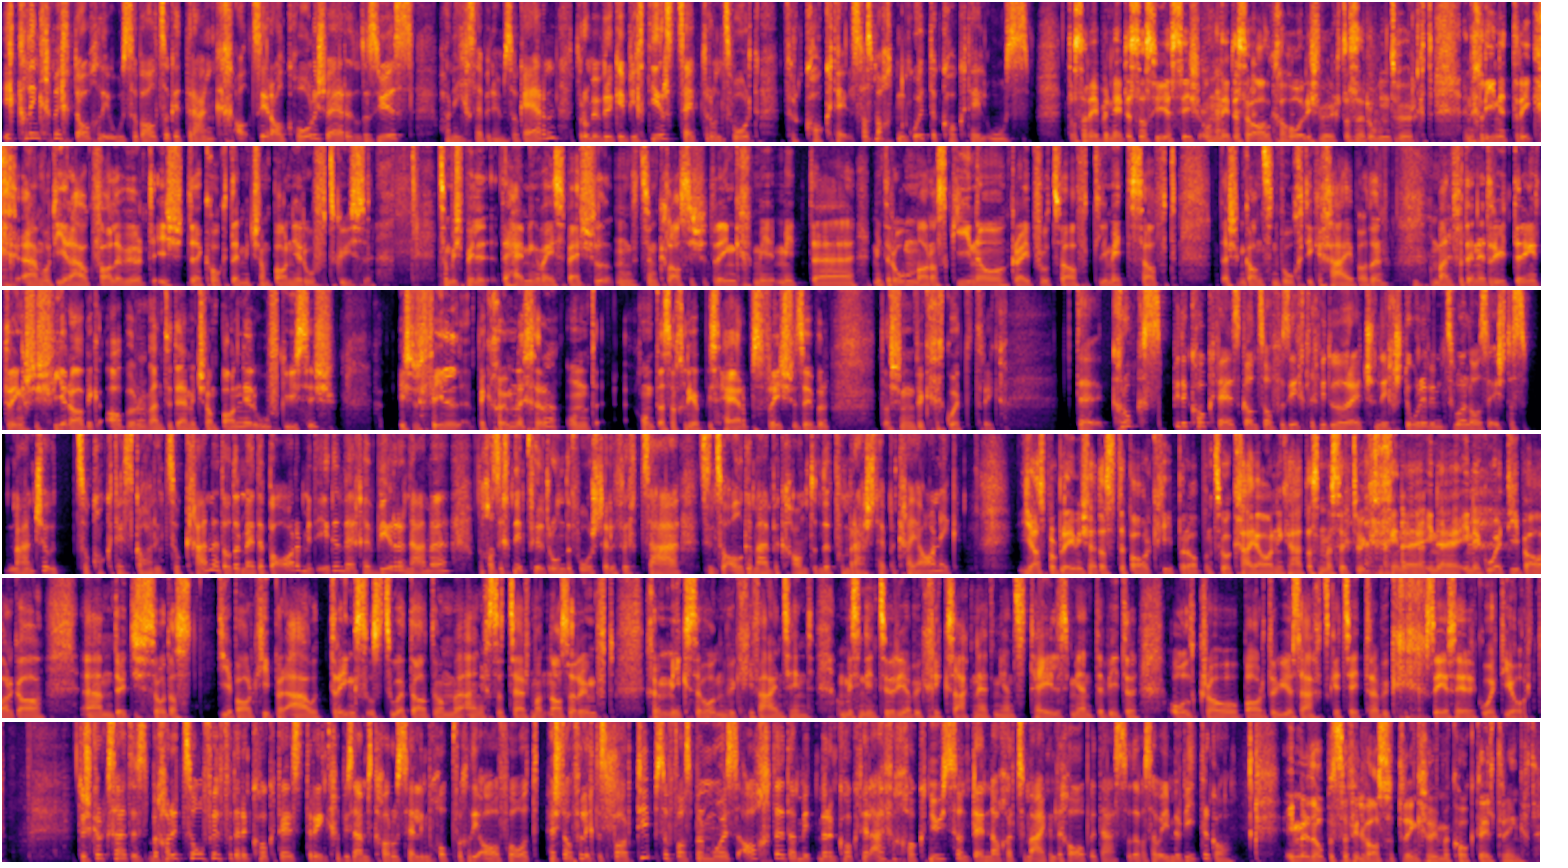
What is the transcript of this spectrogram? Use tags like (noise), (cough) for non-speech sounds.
Ich klinke mich da ein bisschen aus. Sobald so Getränke sehr alkoholisch werden oder süß, habe ich es eben nicht mehr so gern. Darum übergebe ich dir das Zepter und das Wort für Cocktails. Was macht einen guten Cocktail aus? Dass er eben nicht so süß ist und nicht so (laughs) alkoholisch wirkt, dass er rund wirkt. Ein kleiner Trick, ähm, der dir auch gefallen wird, ist der Cocktail mit Champagner aufzugießen. Zum Beispiel der Hemingway Special, so ein klassischer Trink mit, mit, äh, mit Rum, Maraschino, Grapefruitsaft, Limettensaft. Das ist ein ganz wuchtiger Keim, oder? Und wenn du von diesen drei trinkst, ist vier Abend. Aber wenn du den mit Champagner aufgießt, ist er viel bekömmlicher und kommt also etwas Herbs, Frisches über. Das ist ein wirklich guter Trick. Der Krux bei den Cocktails, ganz offensichtlich, wie du redest und ich staune beim Zuhören, ist, dass Menschen so Cocktails gar nicht so kennen. Oder? Man hat eine Bar mit irgendwelchen wirren Namen und man kann sich nicht viel darunter vorstellen. Vielleicht zehn sind so allgemein bekannt und vom Rest hat man keine Ahnung. Ja, das Problem ist ja, dass der Barkeeper ab und zu keine Ahnung hat. Also man sollte wirklich in eine, in eine, in eine gute Bar gehen. Ähm, dort ist es so, dass die Barkeeper auch Drinks aus Zutaten, die man eigentlich so zuerst mal die Nase rümpft, können mixen, die wirklich fein sind. Und wir sind in Zürich ja wirklich gesegnet. Wir haben Tales, wir haben wieder Old Crow, Bar 63 etc. Wirklich sehr, sehr gute Orte. Du hast gerade gesagt, dass man kann nicht so viel von diesen Cocktails trinken, bis einem das Karussell im Kopf ein bisschen anfängt. Hast du da vielleicht ein paar Tipps, auf was man muss achten muss, damit man einen Cocktail einfach geniessen kann und dann nachher zum eigentlichen Abendessen oder was auch immer weitergehen? Immer doppelt so viel Wasser trinken, wie man Cocktail trinkt.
